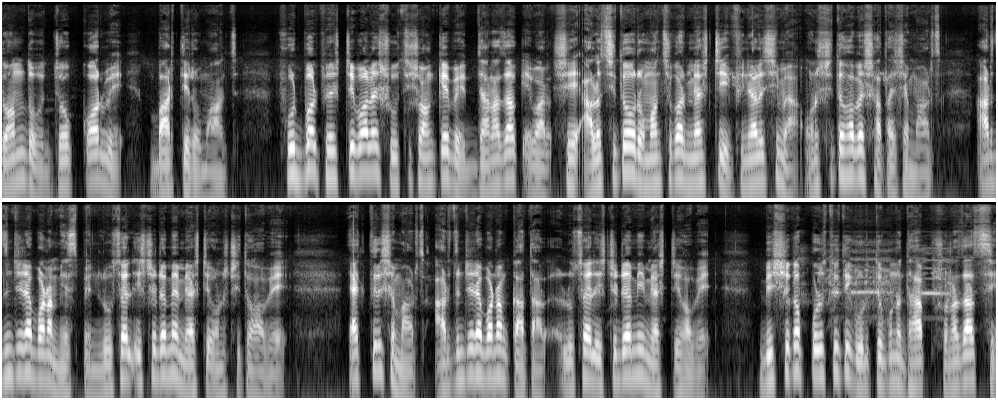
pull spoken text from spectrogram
দ্বন্দ্ব যোগ করবে বাড়তি রোমাঞ্চ। ফুটবল ফেস্টিভ্যালের সূচি সংক্ষেপে জানা যাক এবার সেই আলোচিত রোমাঞ্চকর ম্যাচটি ফিনালে সীমা অনুষ্ঠিত হবে সাতাশে মার্চ। আর্জেন্টিনা বনাম স্পেন লুসাইল স্টেডিয়ামে ম্যাচটি অনুষ্ঠিত হবে একত্রিশে মার্চ। আর্জেন্টিনা বনাম কাতার লুসাইল স্টেডিয়ামে ম্যাচটি হবে। বিশ্বকাপ পরিস্থিতি গুরুত্বপূর্ণ ধাপ শোনা যাচ্ছে।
